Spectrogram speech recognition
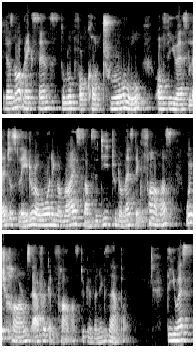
It does not make sense to look for control of the US legislator awarding a rice subsidy to domestic farmers, which harms African farmers, to give an example. The US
